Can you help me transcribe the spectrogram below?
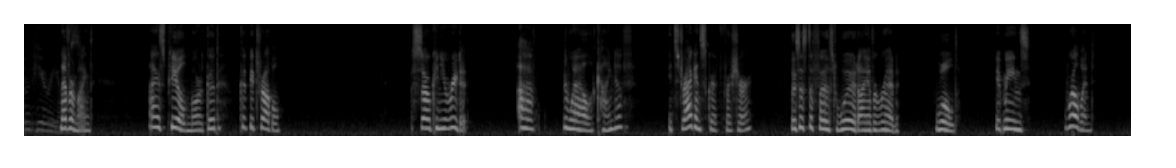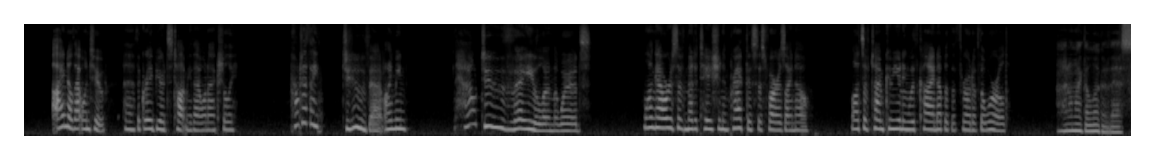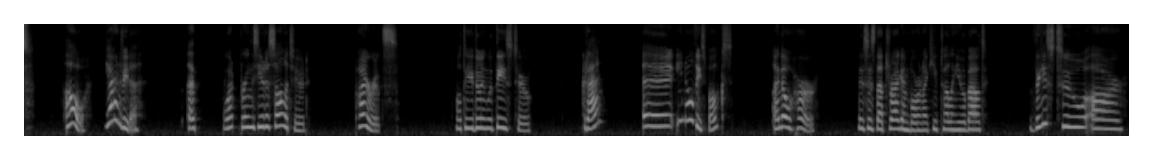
Never mind. Eyes peeled, Mordgood. Could be trouble. So, can you read it? Uh, well, kind of. It's dragon script for sure. This is the first word I ever read. Wuld. It means Whirlwind. I know that one too. Uh, the Greybeards taught me that one actually. How do they do that? I mean, how do they learn the words? Long hours of meditation and practice, as far as I know. Lots of time communing with Kyne up at the throat of the world. I don't like the look of this. Oh, Yarnvita! Uh, what brings you to Solitude? Pirates. What are you doing with these two? Gran? Uh, you know these folks. I know her. This is that Dragonborn I keep telling you about. These two are.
